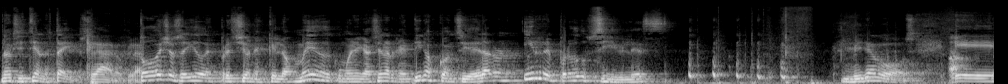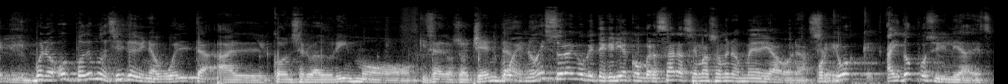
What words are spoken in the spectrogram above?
No existían los tapes. Claro, claro. Todo ello seguido de expresiones que los medios de comunicación argentinos consideraron irreproducibles. Mira vos. Ah, Eh, bueno, hoy podemos decir que hay una vuelta al conservadurismo quizá de los 80. Bueno, eso era algo que te quería conversar hace más o menos media hora. Porque Sí. vos hay dos posibilidades.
